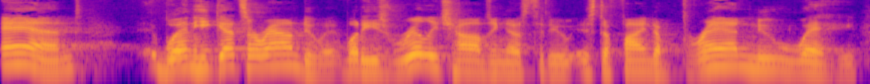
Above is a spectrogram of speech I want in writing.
and when he gets around to it, what he's really challenging us to do is to find a brand new way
